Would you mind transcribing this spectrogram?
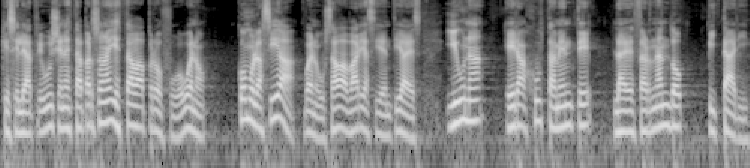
que se le atribuyen a esta persona y estaba prófugo. Bueno, ¿cómo lo hacía? Bueno, usaba varias identidades y una era justamente la de Fernando Pitari.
